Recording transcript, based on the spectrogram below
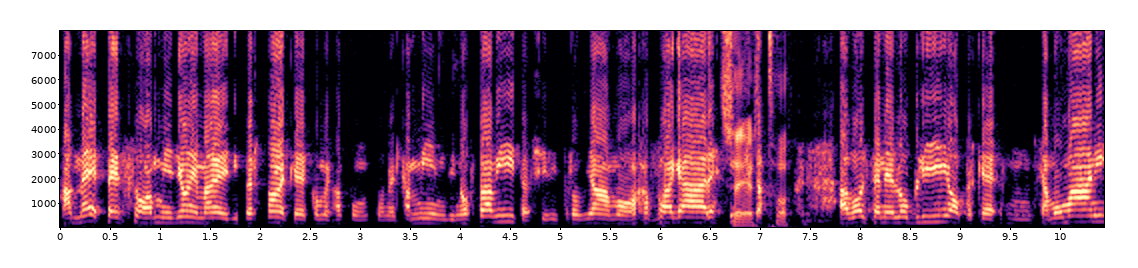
a me penso a milioni magari di persone che come appunto nel cammino di nostra vita ci ritroviamo a vagare. Certo. a volte nell'oblio perché mh, mm, siamo umani.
